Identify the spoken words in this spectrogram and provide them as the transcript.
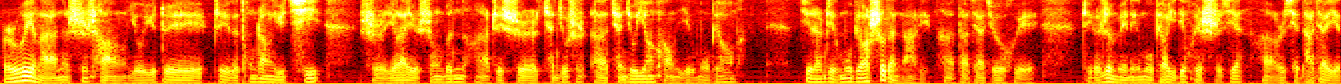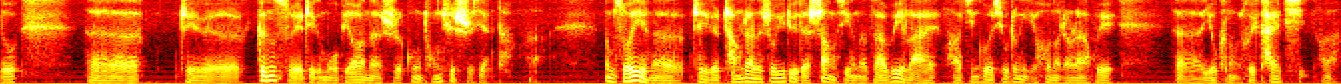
而未来呢，市场由于对这个通胀预期是越来越升温的啊，这是全球市啊全球央行的一个目标嘛。既然这个目标设在哪里啊，大家就会这个认为那个目标一定会实现啊，而且大家也都呃。这个跟随这个目标呢，是共同去实现的啊。那么，所以呢，这个长债的收益率的上行呢，在未来啊，经过修正以后呢，仍然会，呃，有可能会开启啊。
